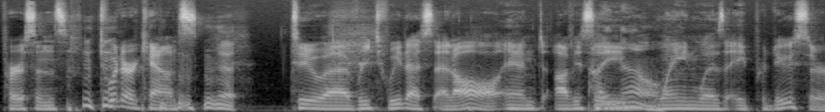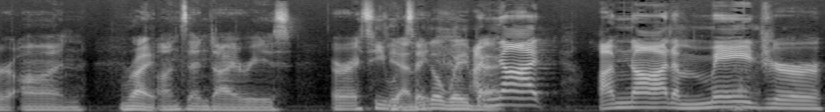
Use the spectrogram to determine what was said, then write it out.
persons, Twitter accounts Yeah. to uh, retweet us at all. And obviously, Wayne was a producer on Right. on Zen Diaries, or as he would Yeah, say, they go way back. I'm not, I'm not a major.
